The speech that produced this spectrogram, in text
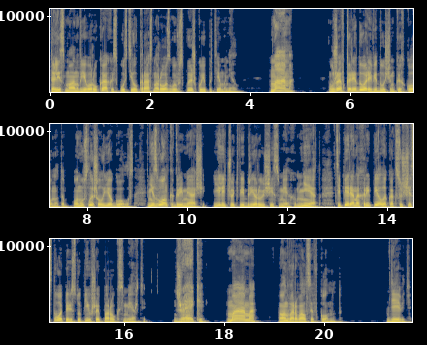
Талисман в его руках испустил красно-розовую вспышку и потемнел. «Мама!» Уже в коридоре, ведущем к их комнатам, он услышал ее голос, не звонко гремящий или чуть вибрирующий смехом. Нет, теперь она хрипела, как существо, переступившее порог смерти. "Джеки, мама!" Он ворвался в комнату. 9.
